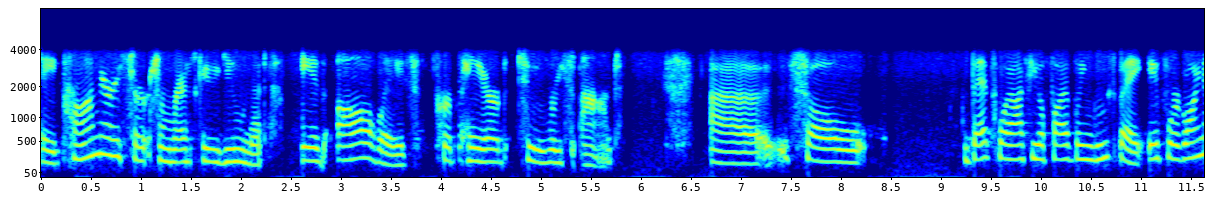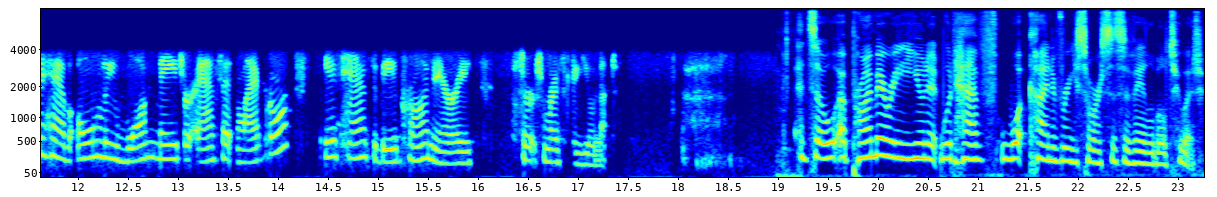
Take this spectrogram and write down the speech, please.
a primary search and rescue unit is always prepared to respond. Uh, so that's why I feel Five Wing Goose Bay. If we're going to have only one major asset in Labrador, it has to be a primary search and rescue unit. And so a primary unit would have what kind of resources available to it?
